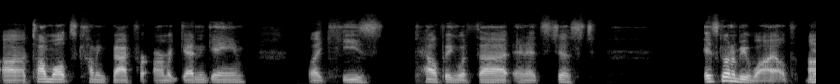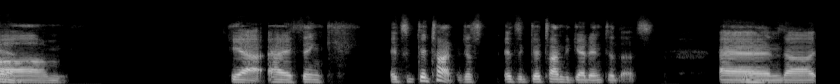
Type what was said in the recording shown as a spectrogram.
uh Tom Waltz coming back for Armageddon game like he's helping with that and it's just it's going to be wild Yeah. um yeah I think it's a good time just it's a good time to get into this and Yes. uh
